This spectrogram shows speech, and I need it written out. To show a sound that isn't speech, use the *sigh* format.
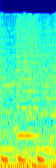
Thank *laughs* you.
